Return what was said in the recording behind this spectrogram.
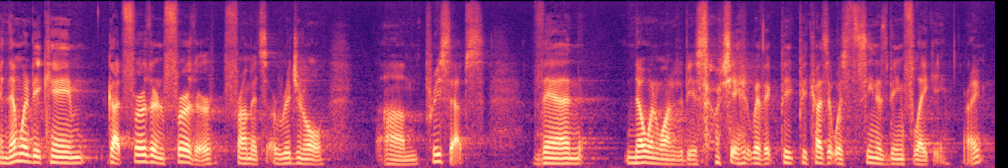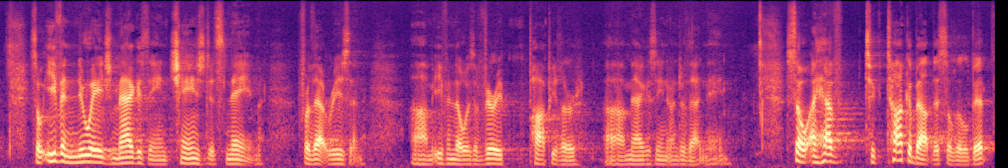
And then when it became, got further and further from its original um, precepts, then no one wanted to be associated with it because it was seen as being flaky, right? So even New Age magazine changed its name for that reason, um, even though it was a very popular uh, magazine under that name. So I have to talk about this a little bit.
